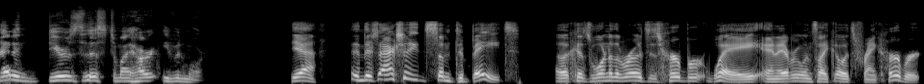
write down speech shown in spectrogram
that endears this to my heart even more. Yeah, and there's actually some debate because one of the roads is Herbert Way, and everyone's like, "Oh, it's Frank Herbert,"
